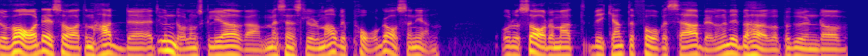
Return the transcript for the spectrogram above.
då var det så att de hade ett underhåll de skulle göra, men sen slog de aldrig på gasen igen. Och då sa de att vi kan inte få reservdelarna vi behöver på grund av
